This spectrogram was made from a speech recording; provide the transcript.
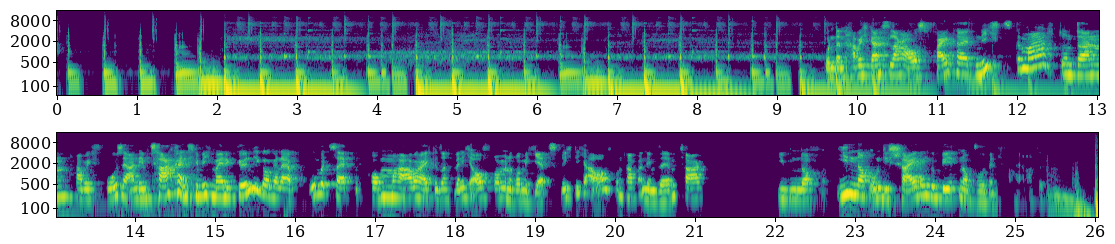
Und dann habe ich ganz lange aus Feigheit nichts gemacht. Und dann habe ich froh sehr an dem Tag, an dem ich meine Kündigung in der Probezeit bekommen habe, habe ich gesagt, wenn ich aufräume, dann räume ich jetzt richtig auf und habe an demselben Tag ihm noch, ihn noch um die Scheidung gebeten, obwohl wir nicht verheiratet bin.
